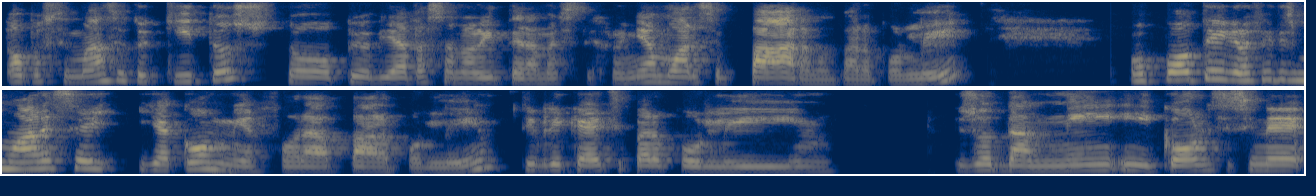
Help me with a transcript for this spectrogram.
όπως θυμάσαι το Κίτος, το οποίο διάβασα νωρίτερα μέσα στη χρονιά, μου άρεσε πάρα μα πάρα πολύ. Οπότε η γραφή της μου άρεσε για ακόμη μια φορά πάρα πολύ. Τη βρήκα έτσι πάρα πολύ ζωντανή. Οι εικόνες της είναι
